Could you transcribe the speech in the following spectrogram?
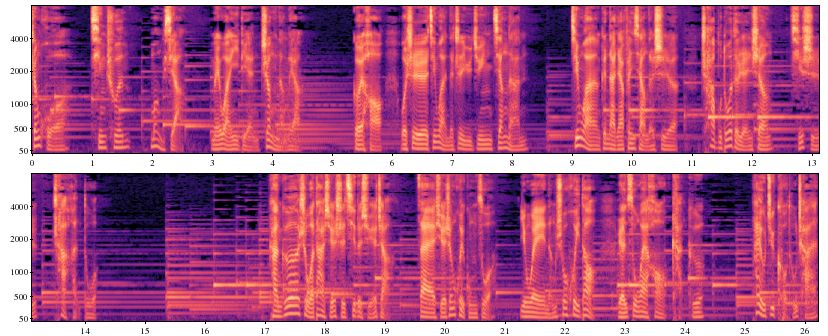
生活、青春、梦想，每晚一点正能量。各位好，我是今晚的治愈君江南。今晚跟大家分享的是，差不多的人生其实差很多。侃哥是我大学时期的学长，在学生会工作，因为能说会道，人送外号“侃哥”。他有句口头禅：“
